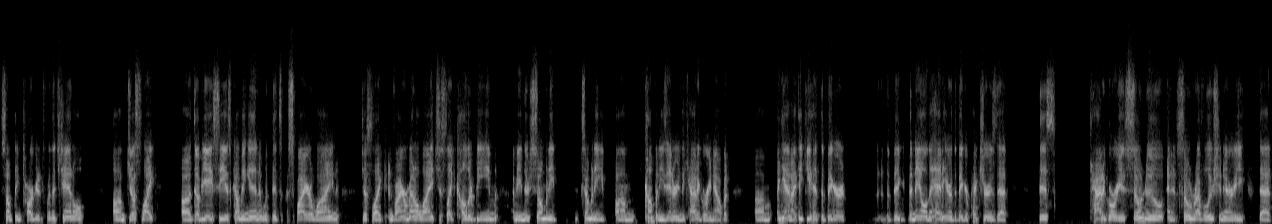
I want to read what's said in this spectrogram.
something targeted for the channel, um, just like uh, WAC is coming in with its AiSPiRE line, just like Environmental Light, just like Color Beam. I mean, there's so many so many um, companies entering the category now, but um, again, I think you hit the bigger, the big, the nail on the head here. The bigger picture is that this category is so new and it's so revolutionary that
